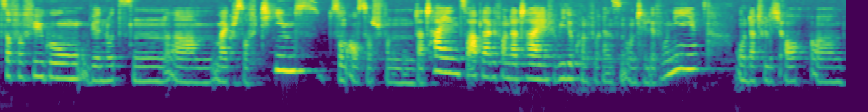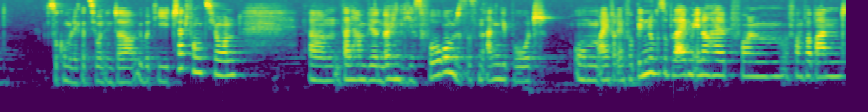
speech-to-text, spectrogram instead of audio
zur Verfügung. Wir nutzen ähm, Microsoft Teams zum Austausch von Dateien, zur Ablage von Dateien, für Videokonferenzen und Telefonie und natürlich auch ähm, zur Kommunikation über die Chatfunktion. Dann haben wir ein wöchentliches Forum. Das ist ein Angebot, um einfach in Verbindung zu bleiben innerhalb vom, vom Verband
